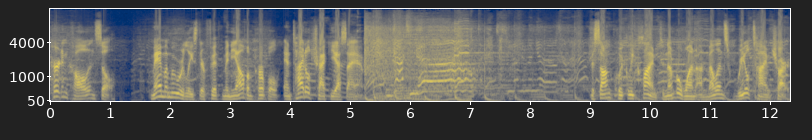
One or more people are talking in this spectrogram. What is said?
Curtain Call in Seoul. Mamamoo released their fifth mini-album Purple and title track Yes I Am. The song quickly climbed to number one on Melon's real-time chart.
